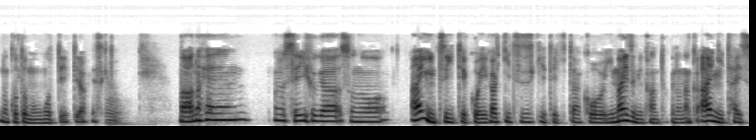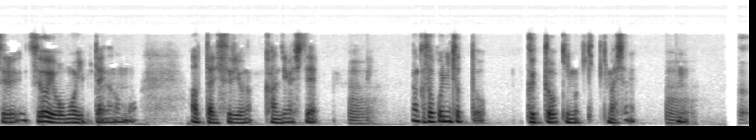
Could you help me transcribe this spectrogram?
のことも思って言ってるわけですけど、うん。まあ、あの辺のセリフが、その、愛についてこう描き続けてきた、こう、今泉監督のなんか愛に対する強い思いみたいなのもあったりするような感じがして、うん。なんかそこにちょっとグッときまききましたね。うん。うん。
